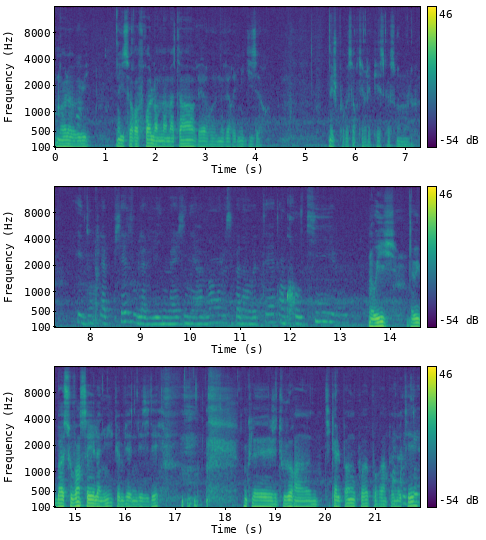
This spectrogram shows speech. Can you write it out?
Voilà, Ouais. oui, oui. Et il sera froid le lendemain matin vers 9h30, 10h. Et je pourrai sortir les pièces qu'à ce moment-là. Et donc la pièce, vous l'avez imaginée avant, je sais pas, dans votre tête, en croquis euh, Oui, oui, bah souvent c'est la nuit comme viennent les idées. Donc j'ai toujours un petit calepin ou quoi pour un peu à noter. côté.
